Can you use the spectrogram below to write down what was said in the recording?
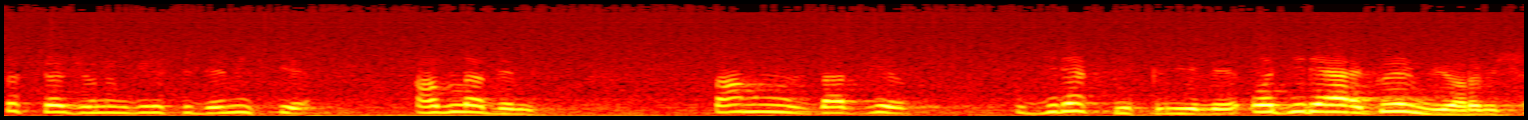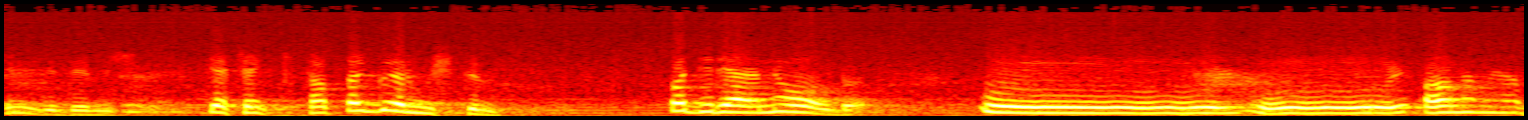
Kız çocuğunun birisi demiş ki, abla demiş, damınızda bir direk dikliydi, o direği görmüyorum şimdi demiş. Geçen kitapta görmüştüm. O direğe ne oldu? Uy, uy, ağlamıyor.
